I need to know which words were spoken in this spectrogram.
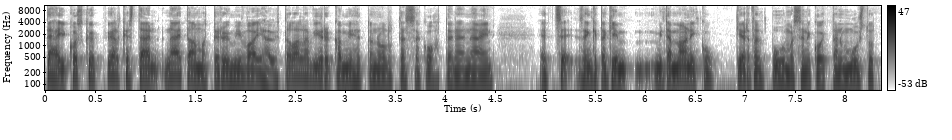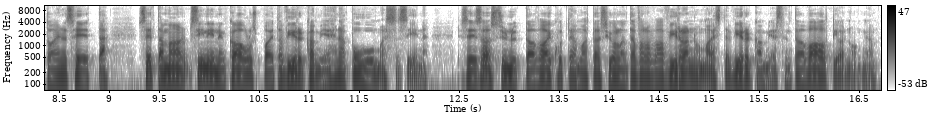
tämä ei koske pelkästään näitä ammattiryhmiä, vaan ihan yhtä lailla virkamiehet on ollut tässä kohteena näin. Et se, senkin takia, mitä mä oon niin kertonut puhumassa, niin koittanut muistuttaa aina se, että se, että mä oon sininen kauluspaita virkamiehenä puhumassa siinä, niin se ei saa synnyttää vaikutelmaa taas jollain tavalla vaan viranomaisten, virkamiesten tai valtion ongelma.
